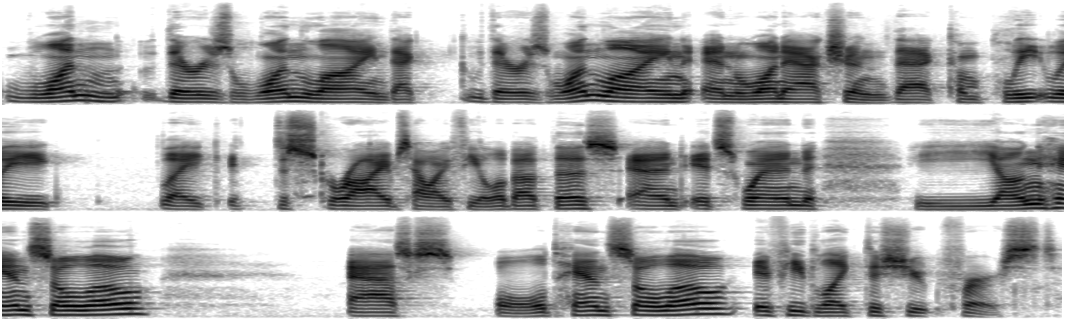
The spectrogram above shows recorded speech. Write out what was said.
one there is one line that there is one line and one action that completely like it describes how I feel about this, and it's when young Han Solo asks old Han Solo if he'd like to shoot first.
